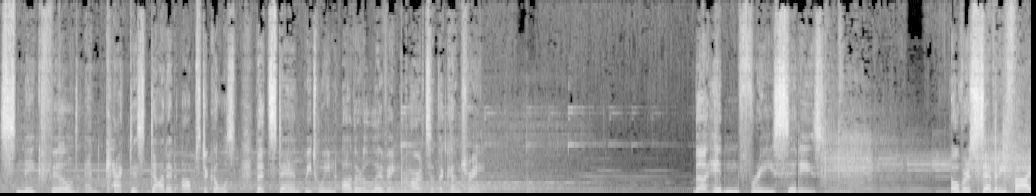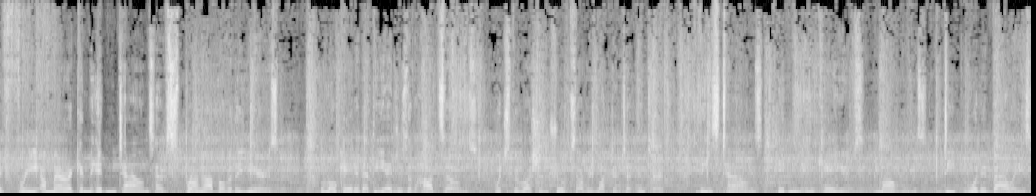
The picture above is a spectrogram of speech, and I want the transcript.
snake filled, and cactus dotted obstacles that stand between other living parts of the country. The Hidden Free Cities. Over 75 free American hidden towns have sprung up over the years. Located at the edges of hot zones, which the Russian troops are reluctant to enter, these towns, hidden in caves, mountains, deep wooded valleys,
